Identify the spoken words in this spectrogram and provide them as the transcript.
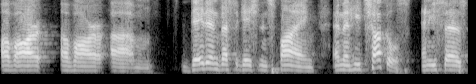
of our of our um, data investigation and spying, and then he chuckles and he says,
